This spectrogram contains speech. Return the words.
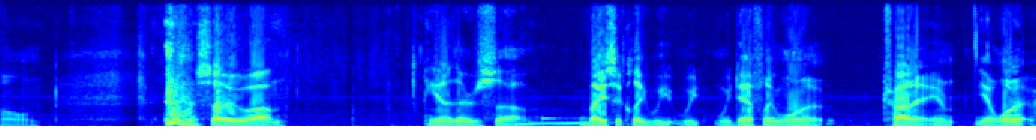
on. so, um, you know, there's uh, basically we, we, we definitely want to try to, you know, one of,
